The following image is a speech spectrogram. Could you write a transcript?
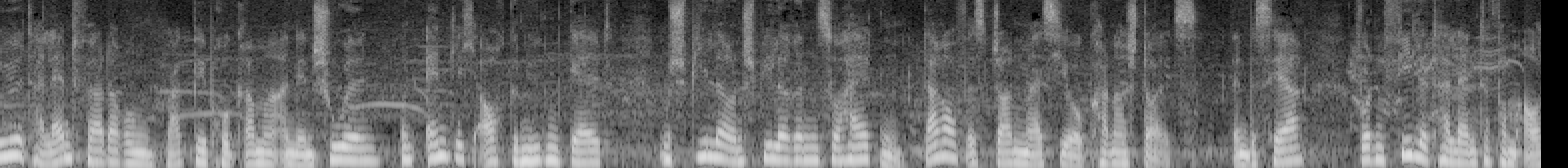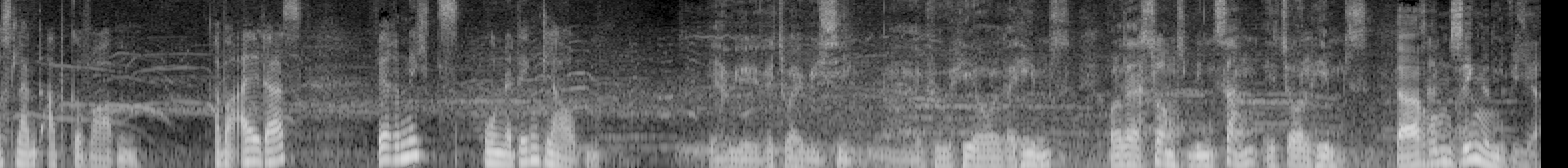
Frühe Talentförderung, Rugby-Programme an den Schulen und endlich auch genügend Geld, um Spieler und Spielerinnen zu halten. Darauf ist John Matthew O'Connor stolz. Denn bisher wurden viele Talente vom Ausland abgeworben. Aber all das wäre nichts ohne den Glauben. Yeah, we, that's why we sing. Uh, if you hear all the hymns, all the songs being sung, it's all hymns. Darum singen wir.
